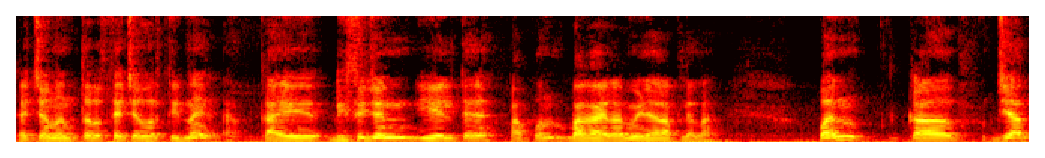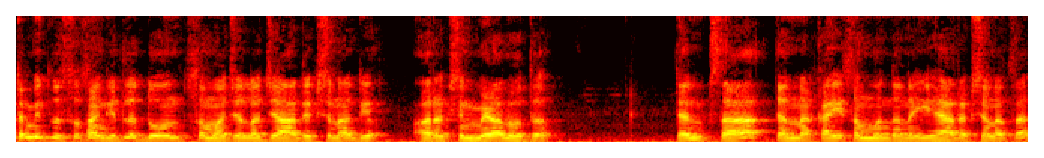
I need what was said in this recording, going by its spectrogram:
त्याच्यानंतरच त्याच्यावरती नाही काही डिसिजन येईल ते आपण बघायला मिळेल आपल्याला. पण का जे आता मी जसं सांगितलं दोन समाजाला जे आरक्षण आधी आरक्षण मिळालं होतं त्यांचा त्यांना काही संबंध नाही ह्या आरक्षणाचा.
